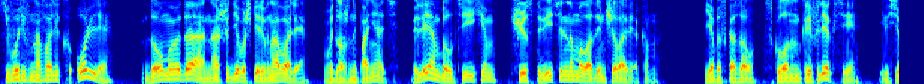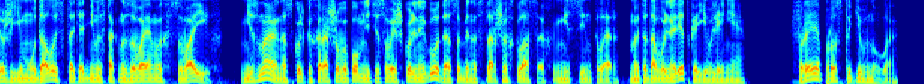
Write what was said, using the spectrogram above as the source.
Его ревновали к Олле? Думаю, да, наши девушки ревновали. Вы должны понять. Лем был тихим, чувствительным молодым человеком. Я бы сказал, склонным к рефлексии, и все же ему удалось стать одним из так называемых «своих». Не знаю, насколько хорошо вы помните свои школьные годы, особенно в старших классах, мисс Синклер, но это довольно редкое явление. Фрея просто кивнула.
